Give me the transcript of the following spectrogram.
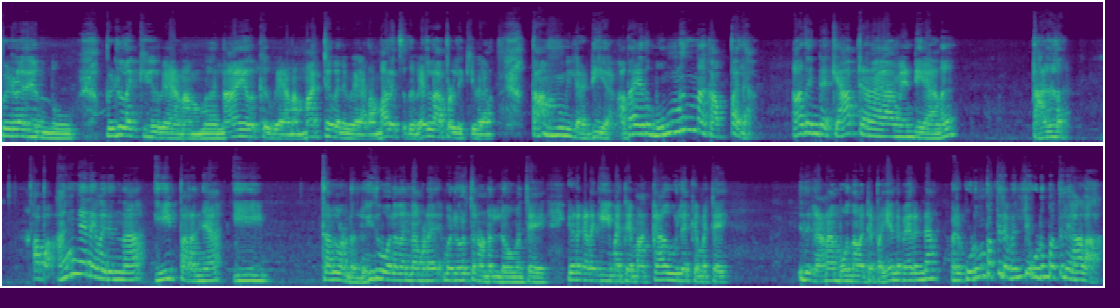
പിളരുന്നു. പിള്ളയ്ക്ക് വേണം നായർക്ക് വേണം മറ്റവന് വേണം മറിച്ചത് വെള്ളാപ്പള്ളിക്ക് വേണം. തമ്മിലടിയാണ്. അതായത് മുങ്ങുന്ന കപ്പല അതിന്റെ ക്യാപ്റ്റനാകാൻ വേണ്ടിയാണ് തള്ള് അപ്പൊ അങ്ങനെ വരുന്ന ഈ പറഞ്ഞ ഈ തള്ളുണ്ടല്ലോ. ഇതുപോലെ തന്നെ നമ്മുടെ ഓരോരുത്തരുണ്ടല്ലോ. മറ്റേ ഇടക്കിടക്ക് ഈ മറ്റേ മക്കാവൂലൊക്കെ മറ്റേ ഇത് കാണാൻ പോകുന്ന മറ്റേ പയ്യന്റെ പേരെന്നാ ഒരു കുടുംബത്തിലെ വലിയ കുടുംബത്തിലെ ആളാ.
